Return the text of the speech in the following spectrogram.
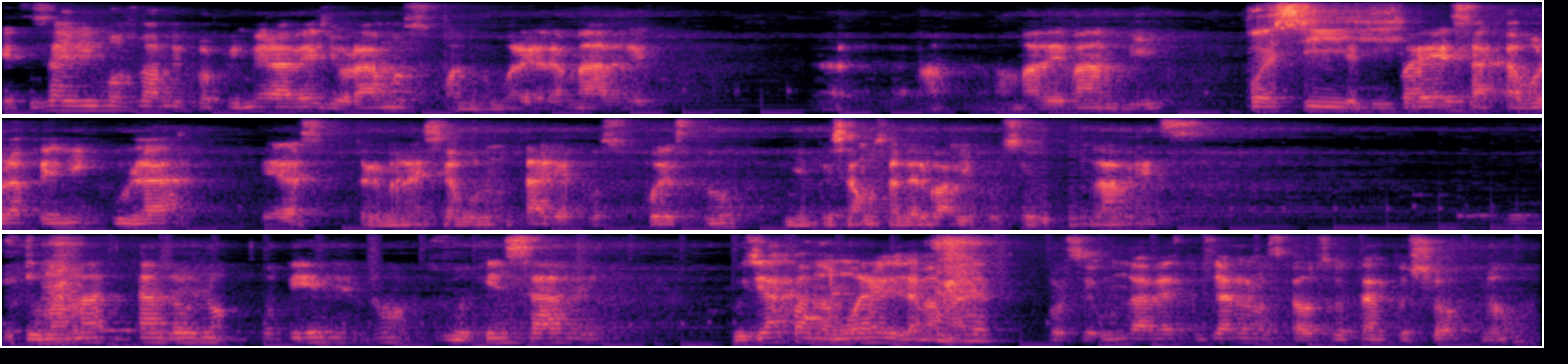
Entonces ahí vimos Bambi por primera vez, lloramos cuando muere la madre, la, mamá de Bambi. Pues sí. Después acabó la película era su permanencia voluntaria, por supuesto, y empezamos a ver Barbie por segunda vez. Y tu mamá, Sandro, no, no viene, no, pues quién sabe. Pues ya cuando muere la mamá por segunda vez, pues ya no nos causó tanto shock, ¿no?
